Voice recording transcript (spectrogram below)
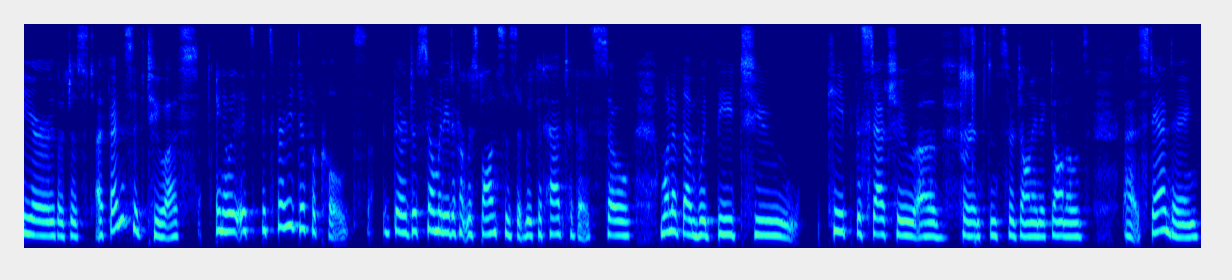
ear they're just offensive to us you know it's it's very difficult. There are just so many different responses that we could have to this. So one of them would be to keep the statue of for instance sir john a macdonald uh, standing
